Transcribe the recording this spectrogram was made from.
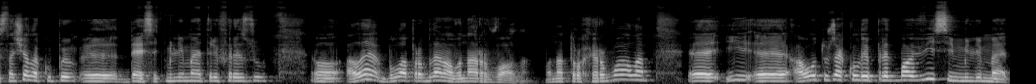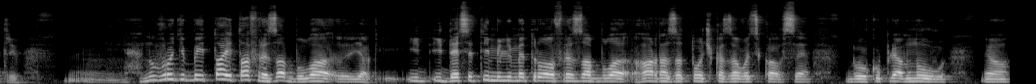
спочатку купив е, 10 мм фрезу, о, але була проблема, вона рвала. Вона трохи рвала. Е, І, е, а от уже коли придбав 8 мм, Ну, вроді би і та, і та фреза була е, як, і, і 10-мм фреза була гарна заточка заводська, все, бо купляв нову. О.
